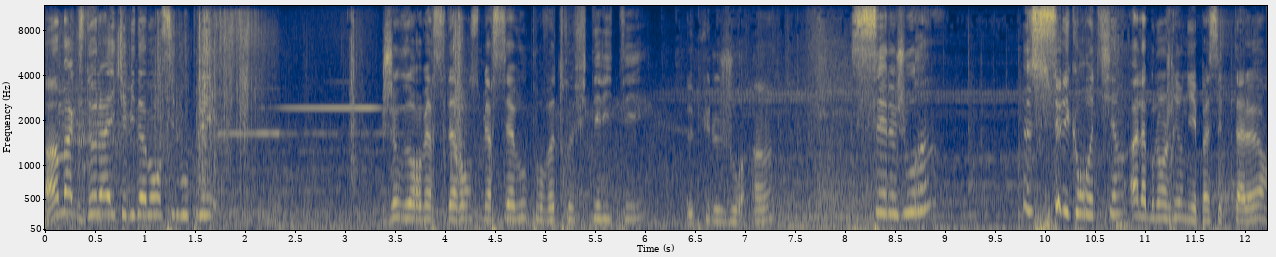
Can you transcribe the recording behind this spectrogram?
Un max de like évidemment, s'il vous plaît. Je vous en remercie d'avance. Merci à vous pour votre fidélité depuis le jour 1. C'est le jour 1 Celui qu'on retient à la boulangerie, on y est passé tout à l'heure.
